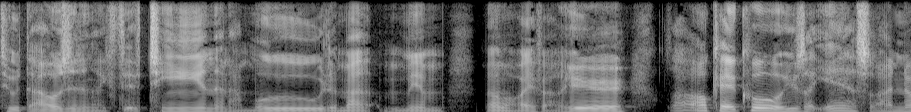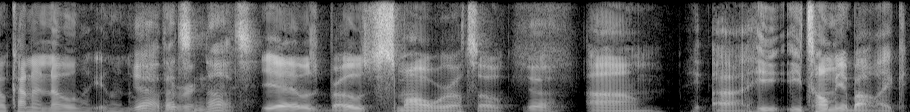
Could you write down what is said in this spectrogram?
2015 and I moved and my me and, my wife out here. Like, okay, cool. He was like, yeah, so I know kind of know like Illinois. Yeah, that's nuts. yeah, it was bro, it was a small world. So Yeah. um uh he he told me about like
